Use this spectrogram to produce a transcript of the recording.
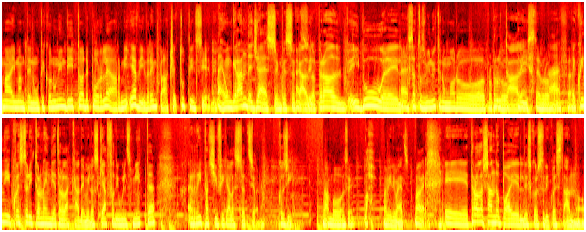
mai mantenuti con un invito a deporre le armi e a vivere in pace tutti insieme. Beh, un grande gesto in questo Eh, caso, sì. però i bu e È stato sminuito in un modo proprio brutale. triste proprio, Eh, e quindi questo ritorna indietro all'Academy. Lo schiaffo di Will Smith ripacifica la situazione. Così. No. Boh, sì. Boh, una via di mezzo. Vabbè. E tralasciando poi il discorso di quest'anno,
